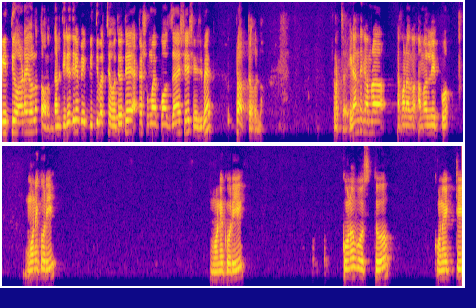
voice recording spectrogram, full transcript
বৃদ্ধি হওয়াটাই হলো ত্বরণ তাহলে ধীরে ধীরে বেগ বৃদ্ধি পাচ্ছে, হতে হতে একটা সময় পথ যায়, সে শেষ বেগ প্রাপ্ত হলো। আচ্ছা এখান থেকে আমরা এখন আমরা লিখব মনে করি মনে করি কোন বস্তু কোন একটি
